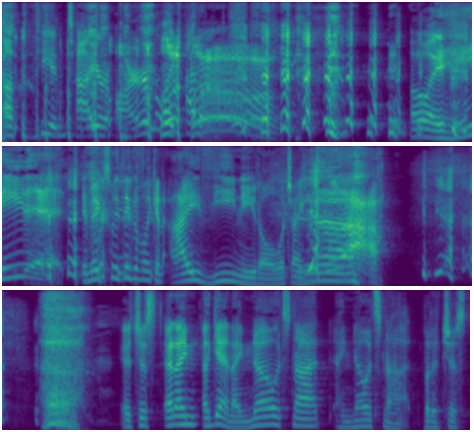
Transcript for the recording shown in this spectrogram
up the entire arm. Like I don't. Oh, I hate it. It makes me think of like an IV needle, which I Yeah. Ah. It's just, and I again, I know it's not. I know it's not, but it just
